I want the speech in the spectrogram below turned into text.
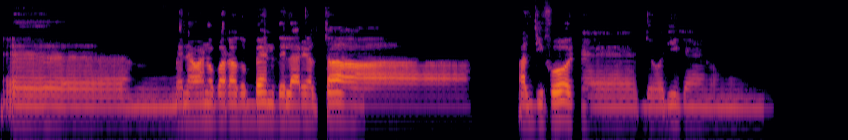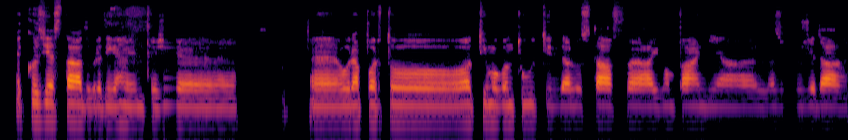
Eh, me ne avevano parlato bene della realtà al di fuori e devo dire che non... e così è stato praticamente. Cioè, eh, un rapporto ottimo con tutti, dallo staff ai compagni alla società.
